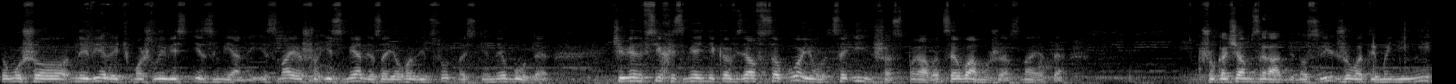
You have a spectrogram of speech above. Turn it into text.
тому що не вірить в можливість ізміни і знає, що ізміни за його відсутності не буде. Чи він всіх змінників взяв з собою, це інша справа. Це вам уже знаєте шукачам зради досліджувати мені ні.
